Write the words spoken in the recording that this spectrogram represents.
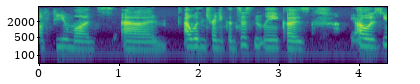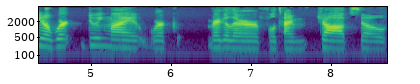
a few months, and I wasn't training consistently because I was, you know, work doing my work regular full time job. So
